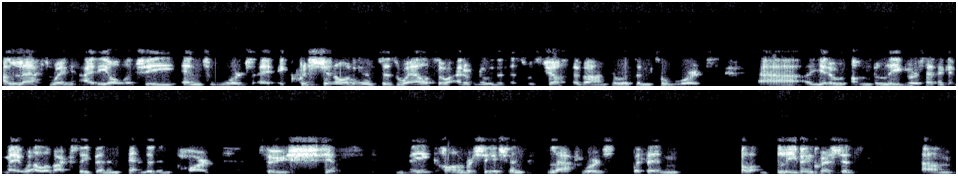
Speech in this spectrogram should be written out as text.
a left wing ideology in towards a, a, Christian audience as well. So I don't know that this was just evangelism towards, uh, you know, unbelievers. I think it may well have actually been intended in part to shift the conversation leftwards within believing Christians. Um,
